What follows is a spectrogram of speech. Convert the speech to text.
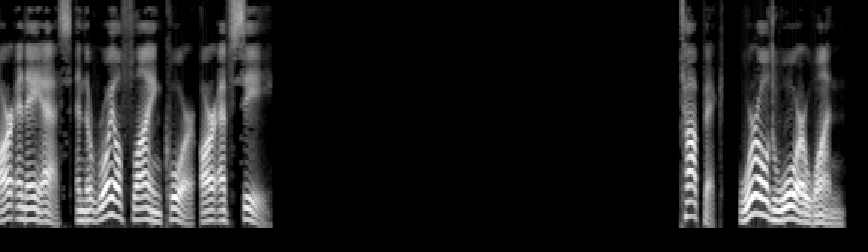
and the Royal Flying Corps (RFC). Topic: World War I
